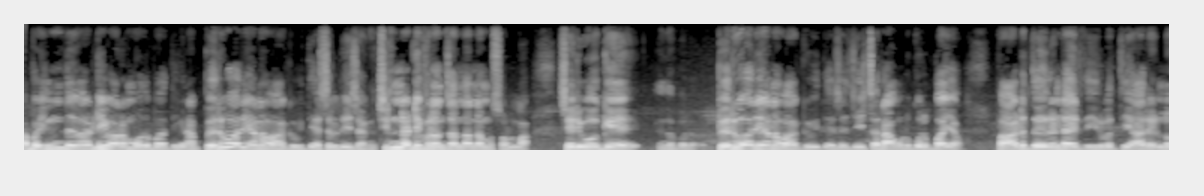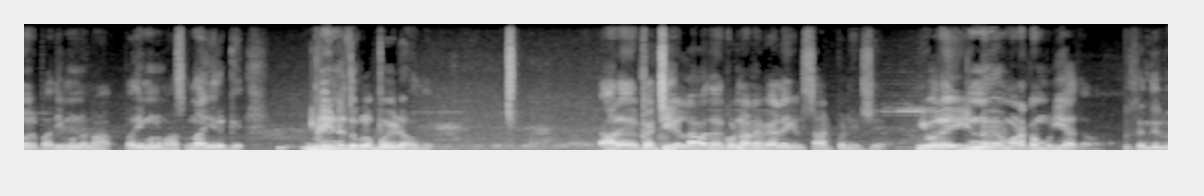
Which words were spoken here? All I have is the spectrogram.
அப்போ இந்த வாட்டி வரும்போது பார்த்தீங்கன்னா பெருவாரியான வாக்கு வித்தியாசத்தில் ஜெயிச்சாங்க. சின்ன டிஃப்ரென்ஸாக தான் நம்ம சொல்லலாம். சரி ஓகே இதை பாரு. பெருவாரியான வாக்கு வித்தியாசம் ஜெயிச்சாரா? அவங்களுக்கு ஒரு பயம். இப்போ அடுத்து ரெண்டாயிரத்தி இருபத்தி ஆறு இன்னொரு பதிமூணுனா பதிமூணு மாதம் தான் இருக்குது இப்படின்றதுக்குள்ளே போயிடும் அது. அதை கட்சிகள்லாம் அதை கொண்டான வேலைகள் ஸ்டார்ட் பண்ணிடுச்சு. இவரை இன்னுமே முடக்க முடியாது அவர். செந்தில்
